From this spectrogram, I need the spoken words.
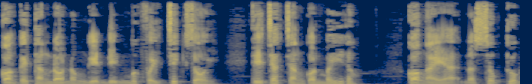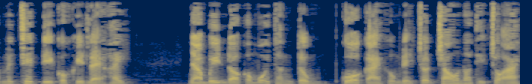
Còn cái thằng đó nó nghiện đến mức phải trích rồi thì chắc chẳng còn mấy đâu. Có ngày á nó sốc thuốc nó chết đi có khi lẻ hay. Nhà bên đó có mỗi thằng Tùng, của cải không để cho cháu nó thì cho ai.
